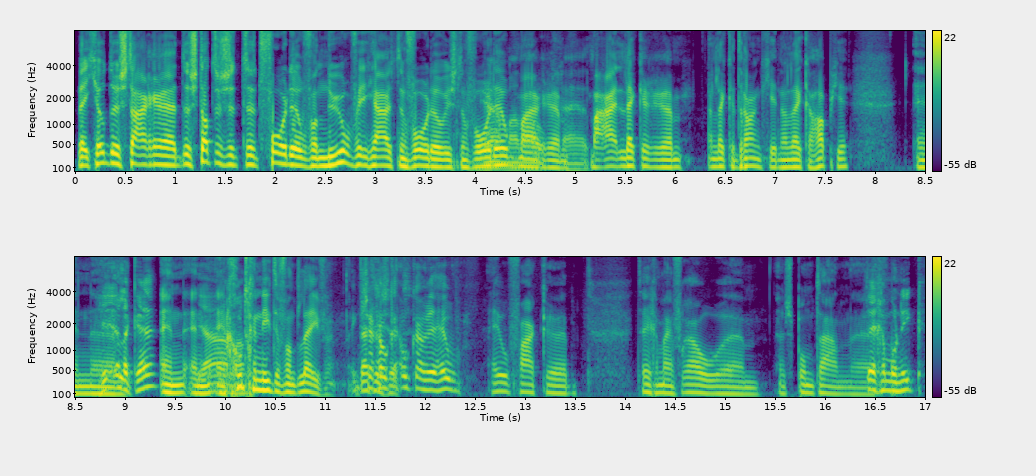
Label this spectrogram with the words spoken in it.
Weet je wel, dus, daar, eh, dus dat is het, het voordeel van nu. Of juist een voordeel is het een voordeel. maar, eh, vrijheid. maar lekker, eh, een lekker drankje en een lekker hapje. En, eh, Heerlijk, hè? En, en, Ja, en goed genieten van het leven. Ik Dat zeg ook, het. ook heel, heel vaak eh, tegen mijn vrouw eh, spontaan... Tegen Monique.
